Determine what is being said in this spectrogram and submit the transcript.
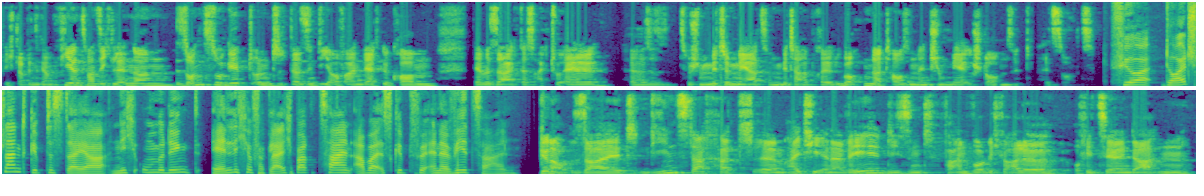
ich glaube, insgesamt 24 Ländern sonst so gibt. Und da sind die auf einen Wert gekommen, der besagt, dass aktuell also zwischen Mitte März und Mitte April, über 100.000 Menschen mehr gestorben sind als sonst. Für Deutschland gibt es da ja nicht unbedingt ähnliche vergleichbare Zahlen, aber es gibt für NRW Zahlen. Genau, seit Dienstag hat ähm, IT NRW, die sind verantwortlich für alle offiziellen Daten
